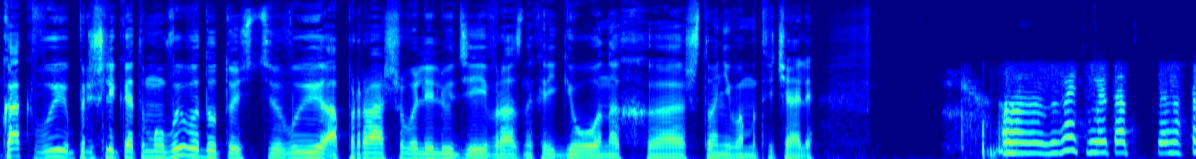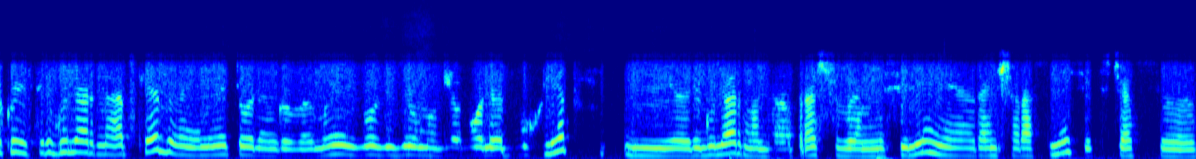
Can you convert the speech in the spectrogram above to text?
как вы пришли к этому выводу? То есть вы опрашивали людей в разных регионах, э, что они вам отвечали? Вы знаете, мы это, у нас такое есть регулярное обследование мониторинговое. Мы его ведем уже более двух лет и регулярно да, опрашиваем население. Раньше раз в месяц, сейчас э,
